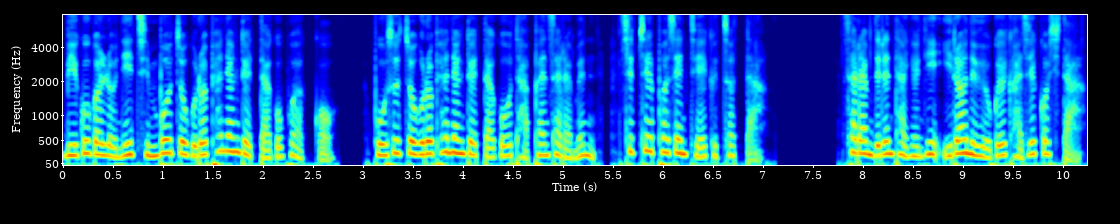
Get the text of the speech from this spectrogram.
미국 언론이 진보 쪽으로 편향됐다고 보았고 보수 쪽으로 편향됐다고 답한 사람은 17%에 그쳤다. 사람들은 당연히 이런 의혹을 가질 것이다.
